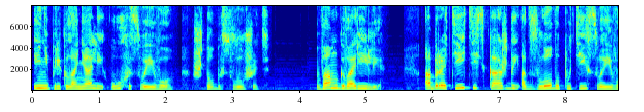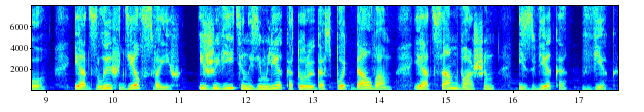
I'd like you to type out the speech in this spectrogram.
и не преклоняли ухо своего, чтобы слушать. Вам говорили, обратитесь каждый от злого пути своего и от злых дел своих, и живите на земле, которую Господь дал вам и отцам вашим из века в век.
